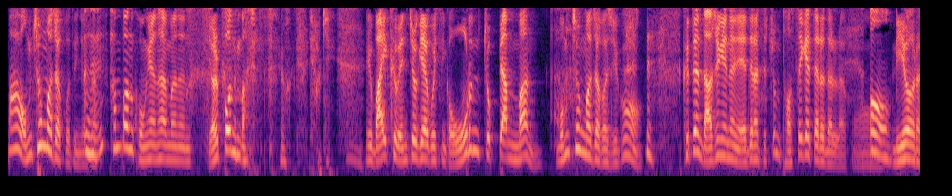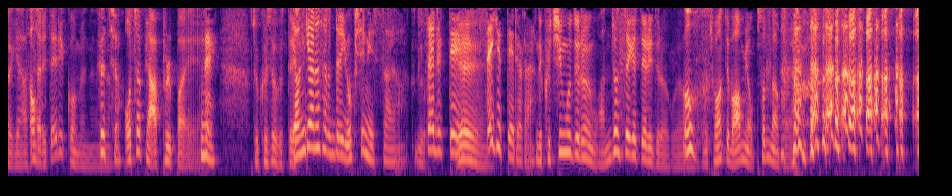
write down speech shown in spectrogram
막 엄청 맞았거든요. 네. 한번 공연하면은 10번은 맞았어요. 여기 여기 마이크 왼쪽에 하고 있으니까 오른쪽 뺨만 엄청 맞아가지고 그때는 나중에는 애들한테 좀 더 세게 때려달라고 어. 리얼하게 아싸리 때릴 거면은 그렇죠. 어차피 아플 바에 네. 저 그래서 그때 연기하는 사람들의 욕심이 있어요. 때릴 때 예. 세게 때려라. 근데 그 친구들은 완전 세게 때리더라고요. 어. 저한테 마음이 없었나 봐요.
